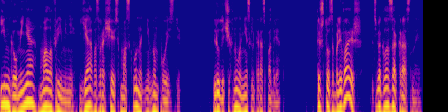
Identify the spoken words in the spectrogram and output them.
«Инга, у меня мало времени. Я возвращаюсь в Москву на дневном поезде». Люда чихнула несколько раз подряд. «Ты что, заболеваешь? У тебя глаза красные.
